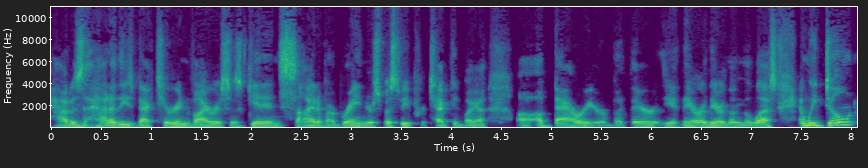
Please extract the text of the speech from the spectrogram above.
how does how do these bacteria and viruses get inside of our brain? They're supposed to be protected by a, a barrier but they're they are there nonetheless. And we don't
